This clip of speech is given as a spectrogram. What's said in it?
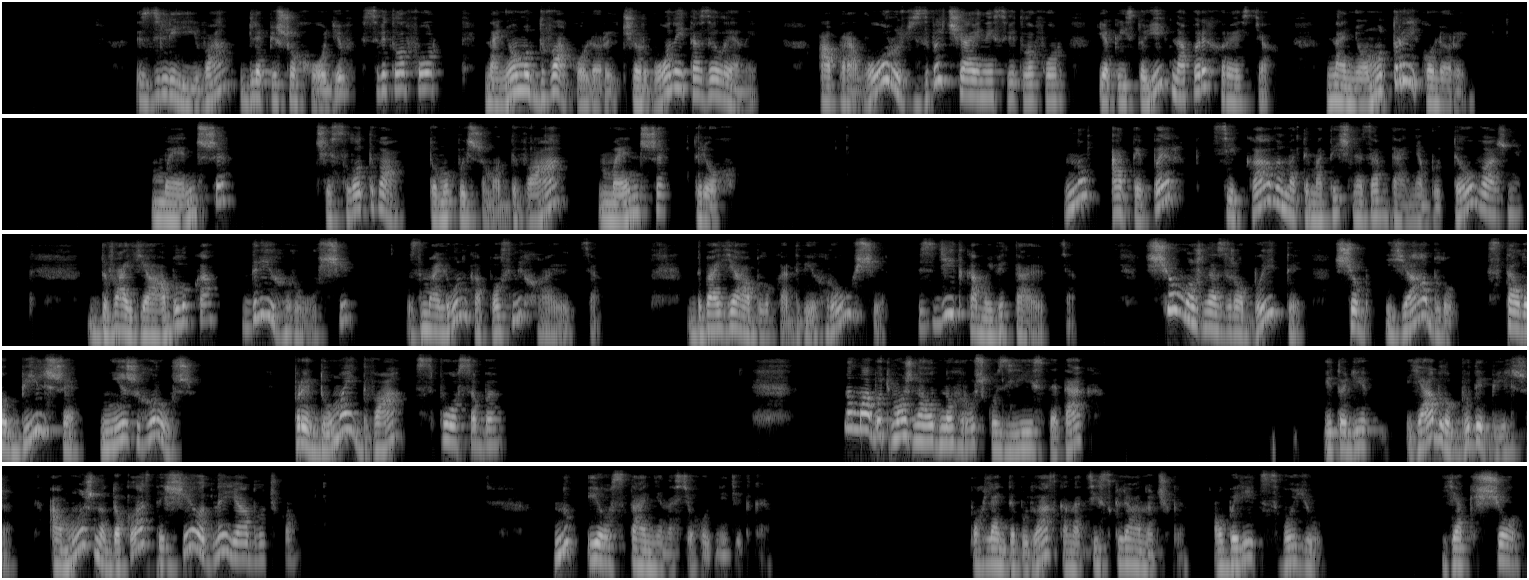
Зліва для пішоходів світлофор. На ньому два кольори червоний та зелений. А праворуч звичайний світлофор, який стоїть на перехрестях. На ньому три кольори. Менше число 2, тому пишемо 2 менше 3. Ну, а тепер цікаве математичне завдання. Будьте уважні. Два яблука, дві груші, з малюнка посміхаються. Два яблука, дві груші з дітками вітаються. Що можна зробити, щоб яблук стало більше, ніж груш? Придумай два способи. Ну, мабуть, можна одну грушку з'їсти, так? І тоді яблук буде більше. А можна докласти ще одне яблучко. Ну і останнє на сьогодні, дітки. Погляньте, будь ласка, на ці скляночки. Оберіть свою. Якщо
